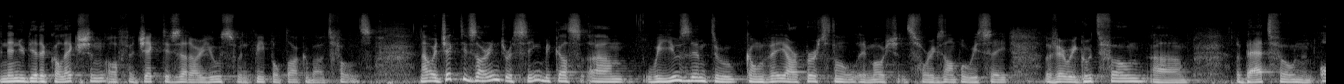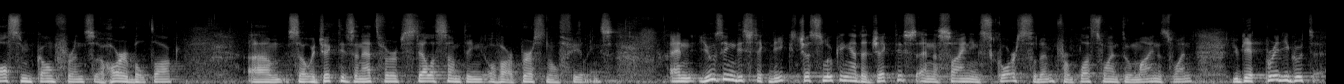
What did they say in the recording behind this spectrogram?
And then you get a collection of adjectives that are used when people talk about phones. Now, adjectives are interesting because um, we use them to convey our personal emotions. For example, we say a very good phone, um, a bad phone, an awesome conference, a horrible talk. Um, so adjectives and adverbs tell us something of our personal feelings. And using this technique, just looking at adjectives and assigning scores to them from plus one to minus one, you get pretty good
